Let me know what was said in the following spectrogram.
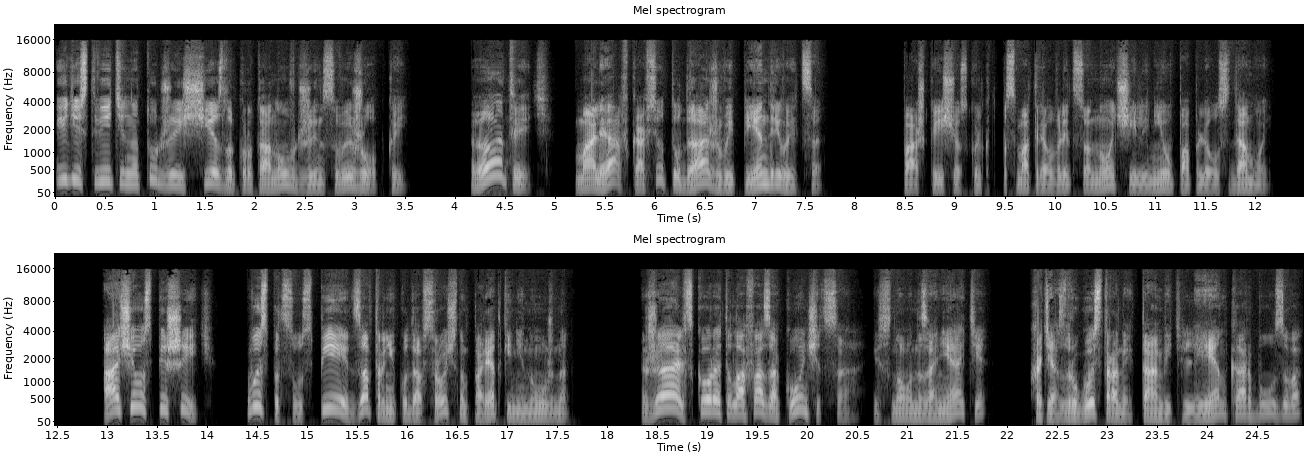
И действительно, тут же исчезла, крутанув джинсовой жопкой. Вот ведь, малявка, а все туда же выпендривается. Пашка еще сколько-то посмотрел в лицо ночи и лениво поплелся домой. А чего спешить? Выспаться успеет, завтра никуда в срочном порядке не нужно. Жаль, скоро эта лафа закончится, и снова на занятия. Хотя, с другой стороны, там ведь Ленка Арбузова.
